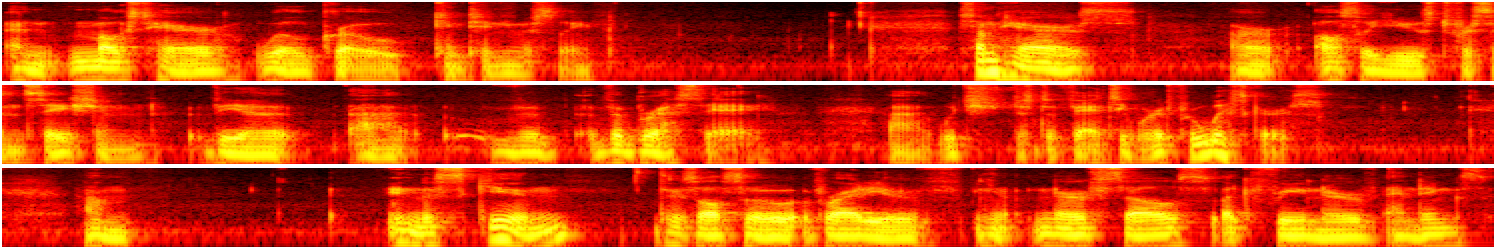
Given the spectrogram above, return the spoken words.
and most hair will grow continuously. Some hairs are also used for sensation via uh, vibrissae, uh, which is just a fancy word for whiskers. Um, in the skin, there's also a variety of you know, nerve cells, like free nerve endings,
